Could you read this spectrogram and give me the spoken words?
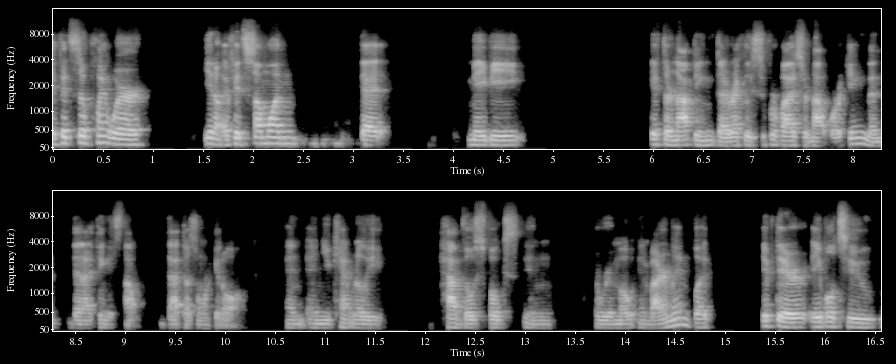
If it's to a point where, you know, if it's someone that maybe if they're not being directly supervised or not working, then then I think it's not that doesn't work at all. And and you can't really have those folks in a remote environment. But if they're able to,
